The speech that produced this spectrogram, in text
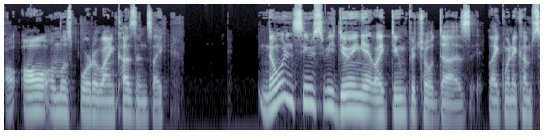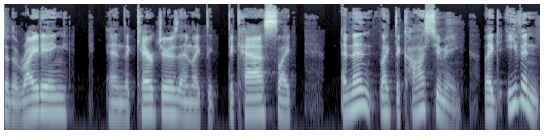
all, almost borderline cousins like no one seems to be doing it like Doom Patrol does. Like when it comes to the writing and the characters and like the, the cast, like and then like the costuming. Like even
